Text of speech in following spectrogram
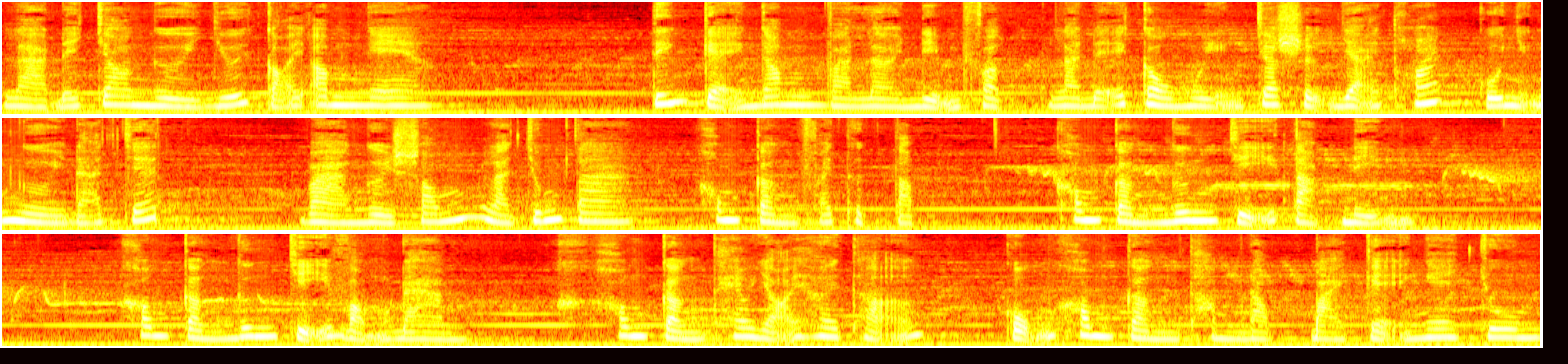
là để cho người dưới cõi âm nghe. Tiếng kệ ngâm và lời niệm phật là để cầu nguyện cho sự giải thoát của những người đã chết. Và người sống là chúng ta không cần phải thực tập, không cần ngưng chỉ tạp niệm, không cần ngưng chỉ vọng đàm không cần theo dõi hơi thở, cũng không cần thầm đọc bài kệ nghe chuông.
